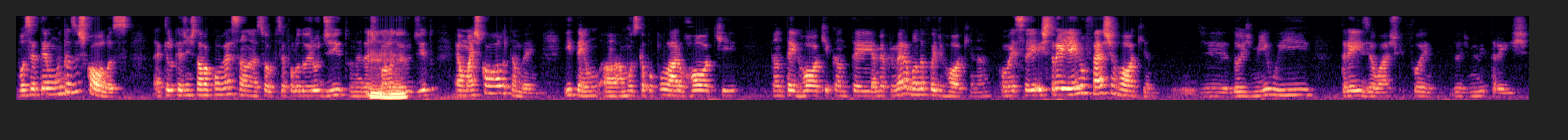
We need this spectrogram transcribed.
você ter muitas escolas. É aquilo que a gente estava conversando, né? Sobre, você falou do erudito, né? Da escola uhum. do erudito, é uma escola também. E tem a, a, música popular, o rock. Cantei rock, cantei. A minha primeira banda foi de rock, né? Comecei, estreiei no Fast Rock de 2003, eu acho que foi, 2003.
